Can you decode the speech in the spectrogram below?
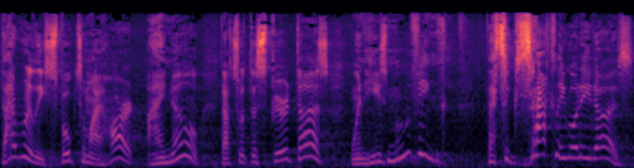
that really spoke to my heart. I know. That's what the Spirit does when He's moving. That's exactly what He does.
